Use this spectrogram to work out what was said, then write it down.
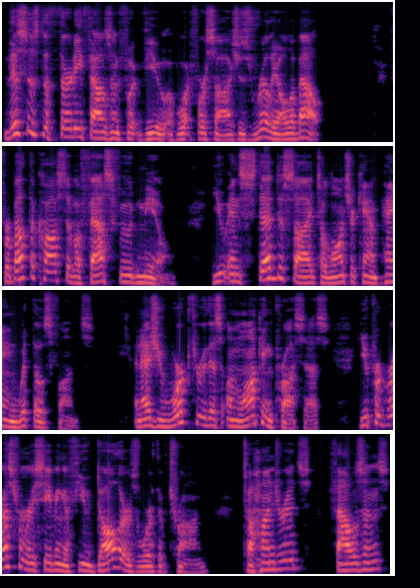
This is the 30,000 foot view of what Forsage is really all about. For about the cost of a fast food meal, you instead decide to launch a campaign with those funds. And as you work through this unlocking process, you progress from receiving a few dollars worth of Tron to hundreds, thousands,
